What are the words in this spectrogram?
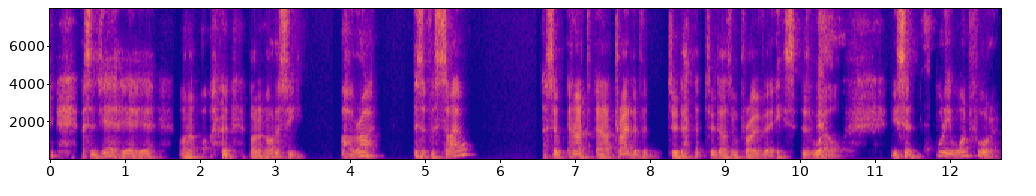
I said, yeah, yeah, yeah, on a on an Odyssey. Oh, right. Is it for sale? I said, and I, and I traded it for two, two dozen Pro Vs as well. he said, what do you want for it?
